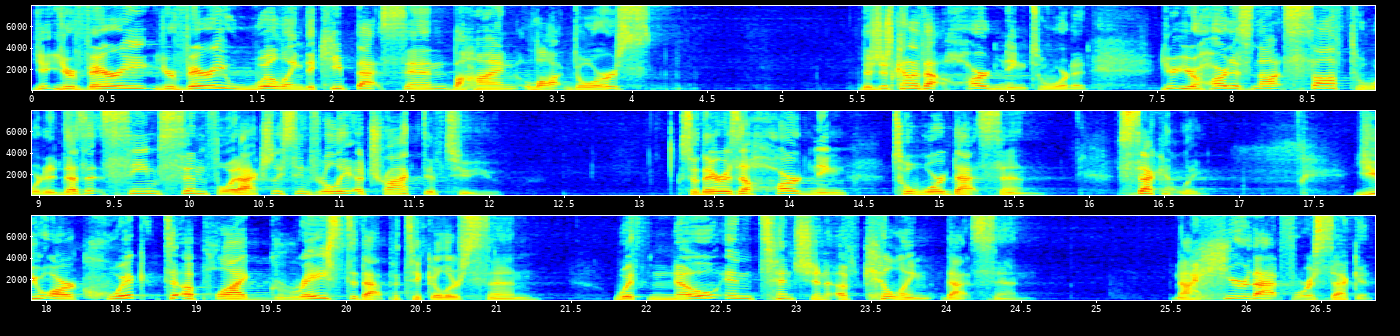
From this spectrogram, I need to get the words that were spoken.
You're very, you're very willing to keep that sin behind locked doors. There's just kind of that hardening toward it. Your, your heart is not soft toward it. It doesn't seem sinful. It actually seems really attractive to you. So there is a hardening toward that sin. Secondly, you are quick to apply grace to that particular sin with no intention of killing that sin. Now, hear that for a second.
